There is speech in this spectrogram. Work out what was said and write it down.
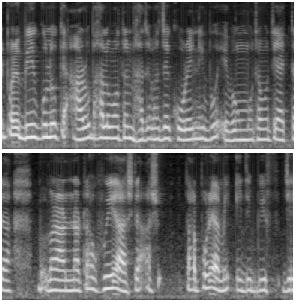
এরপরে বিফগুলোকে আরও ভালো মতন ভাজা ভাজা করে নিব এবং মোটামুটি একটা রান্নাটা হয়ে আসলে আস তারপরে আমি এই যে বিফ যে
